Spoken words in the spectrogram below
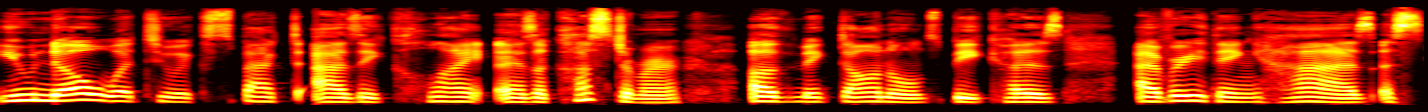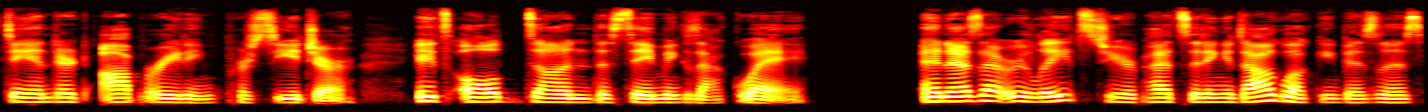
you know what to expect as a client as a customer of McDonald's because everything has a standard operating procedure. It's all done the same exact way. And as that relates to your pet sitting and dog walking business,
